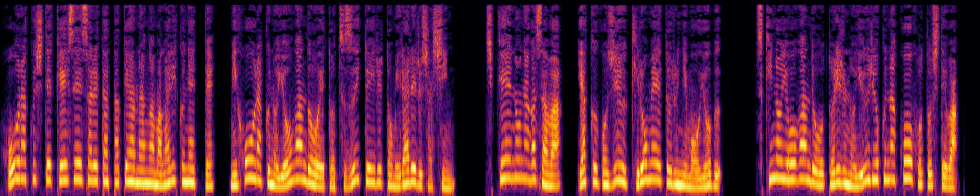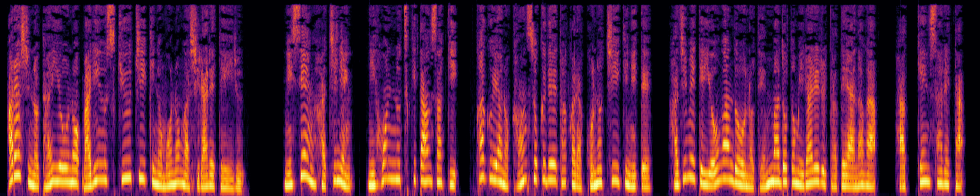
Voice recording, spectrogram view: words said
崩落して形成された縦穴が曲がりくねって未崩落の溶岩洞へと続いているとみられる写真。地形の長さは約 50km にも及ぶ。月の溶岩洞を取りるの有力な候補としては、嵐の対応のマリウス級地域のものが知られている。2008年、日本の月探査機、かぐやの観測データからこの地域にて、初めて溶岩洞の天窓とみられる縦穴が発見された。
